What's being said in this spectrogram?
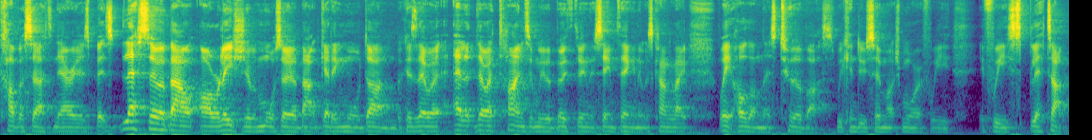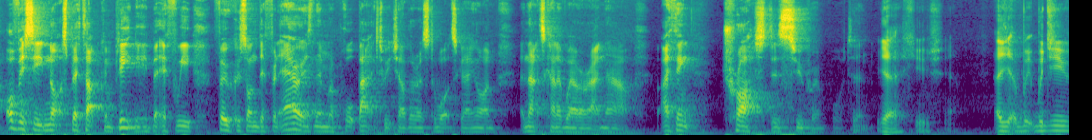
cover certain areas. But it's less so about our relationship and more so about getting more done. Because there were there were times when we were both doing the same thing, and it was kind of like, wait, hold on, there's two of us. We can do so much more if we if we split up. Obviously, not split up completely, but if we focus on different areas and then report back to each other as to what's going on, and that's kind of where we're at now. I think trust is super important. Yeah, huge. Yeah. Uh, yeah, would you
